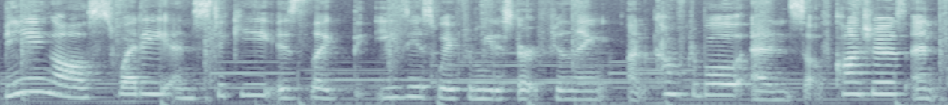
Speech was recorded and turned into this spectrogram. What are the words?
Being all sweaty and sticky is like the easiest way for me to start feeling uncomfortable and self-conscious and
